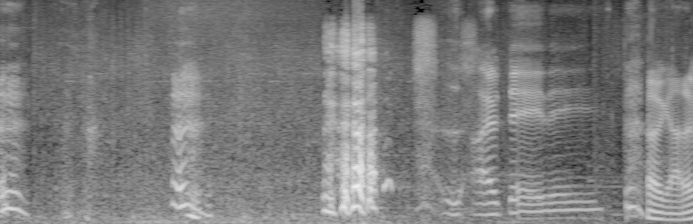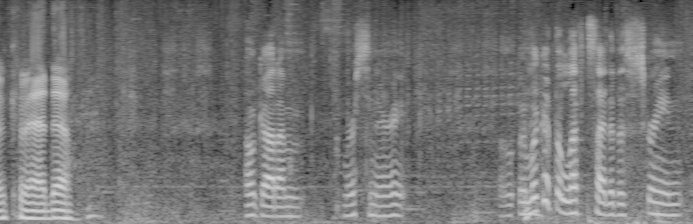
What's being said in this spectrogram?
Our baby. Oh god, I'm commando. Oh god, I'm mercenary. Uh, Look at the left side of the screen.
